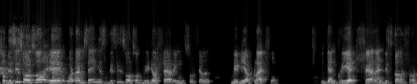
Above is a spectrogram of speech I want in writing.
So this is also a, what I'm saying is this is also video sharing social media platform. You can create, share and discover short.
